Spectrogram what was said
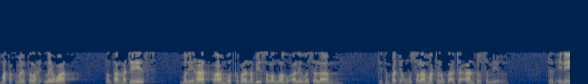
mata kemudian telah lewat tentang hadis melihat rambut kepala Nabi Shallallahu Alaihi Wasallam di tempatnya Ummu Salamah dalam keadaan bersemir. Dan ini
